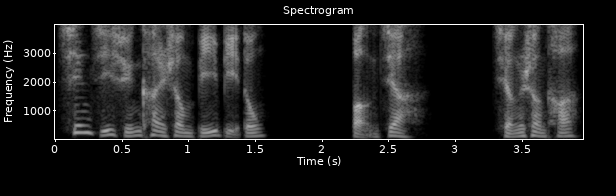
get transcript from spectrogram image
千吉寻看上比比东，绑架强上他，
